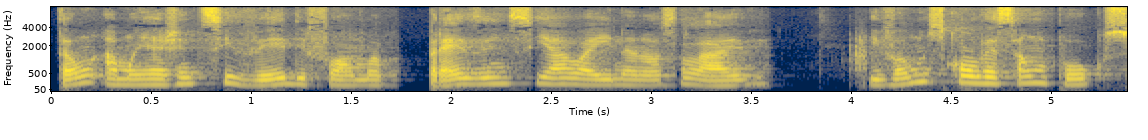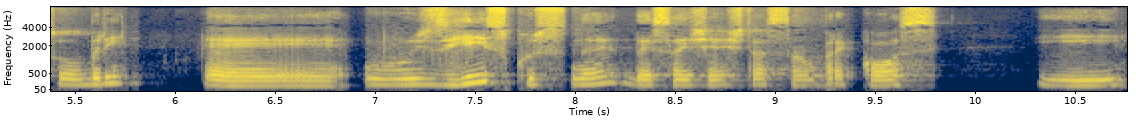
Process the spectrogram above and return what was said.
Então, amanhã a gente se vê de forma presencial aí na nossa live e vamos conversar um pouco sobre é, os riscos né, dessa gestação precoce e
